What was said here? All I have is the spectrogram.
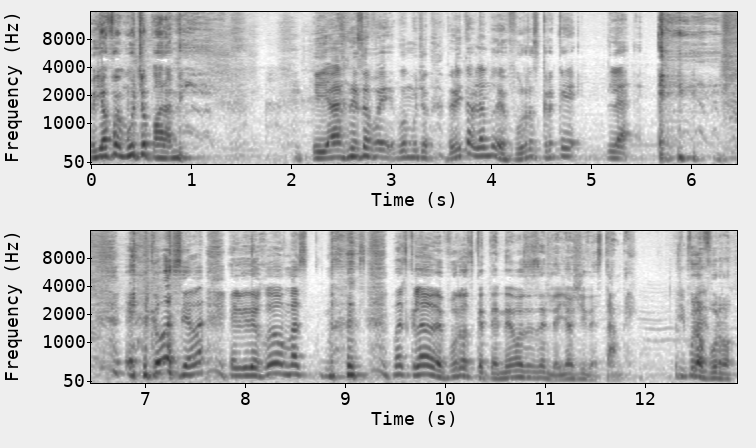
Ya fue mucho para mí. Y ya, eso fue, fue mucho. Pero ahorita hablando de furros, creo que la... el- ¿Cómo se llama? El videojuego más, más, más claro de furros que tenemos es el de Yoshi de Estambre. Es puro furro.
